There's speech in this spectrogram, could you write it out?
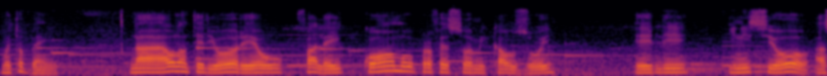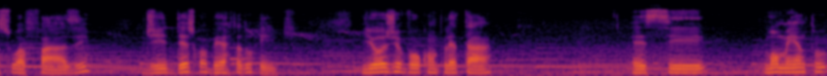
Muito bem. Na aula anterior eu falei como o professor Mikao Uzui ele iniciou a sua fase de descoberta do reiki. E hoje vou completar esse momento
